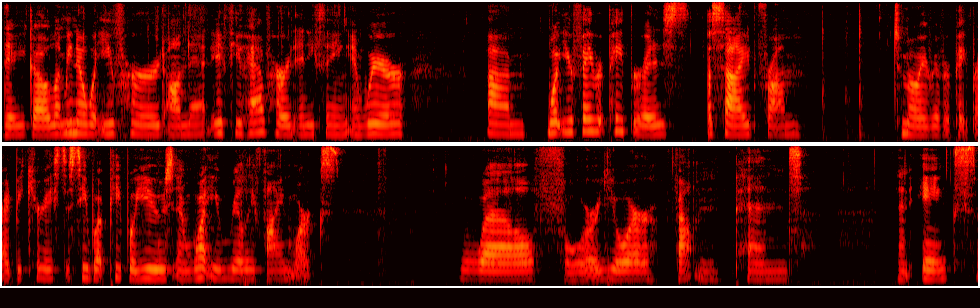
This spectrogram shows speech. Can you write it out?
there you go. Let me know what you've heard on that, if you have heard anything, and where, um, what your favorite paper is aside from Tomoe River paper. I'd be curious to see what people use and what you really find works well for your fountain pens and inks.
